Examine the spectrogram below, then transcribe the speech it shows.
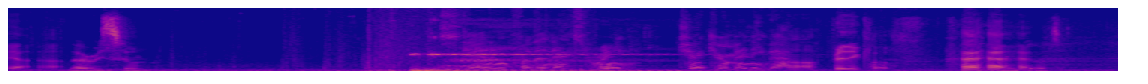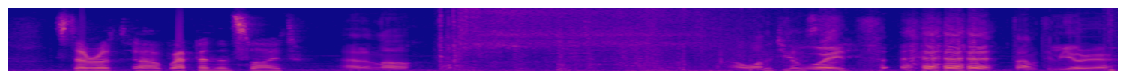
yeah, yeah. very soon. Scanning for the next ring. Check your mini map. Oh, pretty close. Good. Is there a uh, weapon inside? I don't know. I want Could to wait until you're here.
